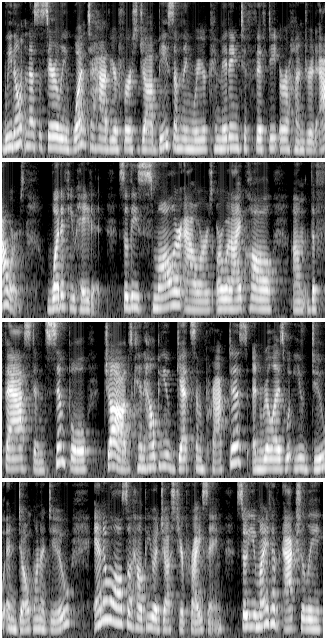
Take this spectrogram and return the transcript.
We don't necessarily want to have your first job be something where you're committing to 50 or 100 hours. What if you hate it? So these smaller hours, or what I call um, the fast and simple jobs, can help you get some practice and realize what you do and don't want to do. And it will also help you adjust your pricing. So you might have actually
